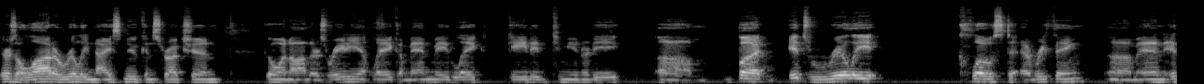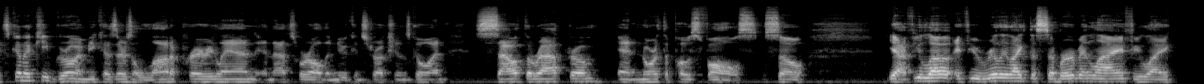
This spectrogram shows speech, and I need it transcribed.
there's a lot of really nice new construction going on. There's Radiant Lake, a man made lake, gated community. Um, but it's really close to everything. Um, and it's going to keep growing because there's a lot of prairie land, and that's where all the new construction is going south of Rathdrum and north of Post Falls. So, yeah, if you love, if you really like the suburban life, you like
